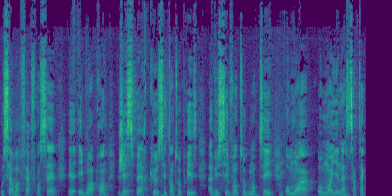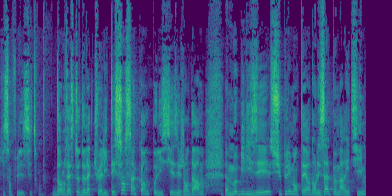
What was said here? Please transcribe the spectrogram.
au savoir-faire français, euh, est bon à prendre. J'espère que cette entreprise a vu ses ventes augmenter. Au moins, au moins, il y en a certains qui s'en féliciteront. Dans le reste de l'actualité, 150 policiers et gendarmes euh, mobilisés supplémentaires dans les Alpes-Maritimes,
